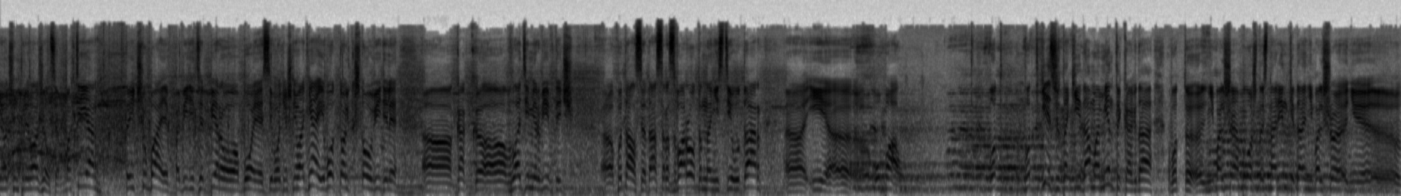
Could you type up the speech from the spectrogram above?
не очень приложился. Бахтияр Тайчубаев, победитель первого боя сегодняшнего дня. И вот только что увидели, э, как э, Владимир Вивдич пытался да, с разворотом нанести удар э, и э, упал. Вот, вот есть же такие да, моменты, когда вот э, небольшая оплошность на ринге, да, небольшой не, э,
